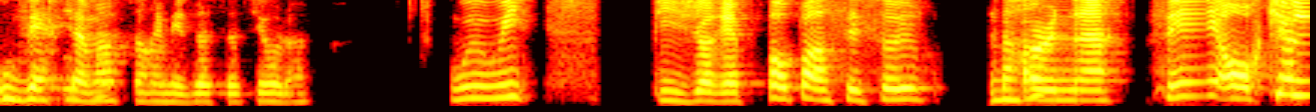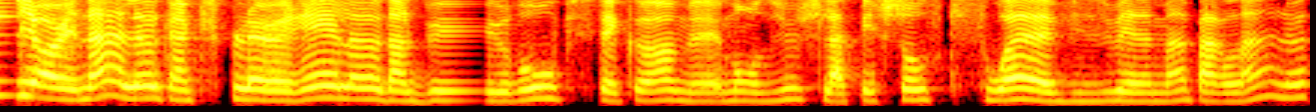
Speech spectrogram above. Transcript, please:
ouvertement sur les médias sociaux. Là. Oui, oui. Puis j'aurais pas pensé ça Non? un an. On recule il y a un an, là, quand je pleurais là, dans le bureau, puis c'était comme, euh, mon Dieu, je suis la pire chose qui soit euh, visuellement parlant. Là,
